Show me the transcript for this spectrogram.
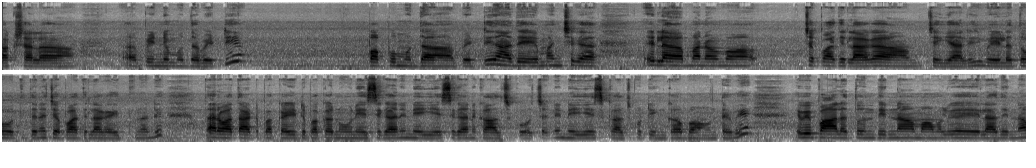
భక్షాల పిండి ముద్ద పెట్టి పప్పు ముద్ద పెట్టి అది మంచిగా ఇలా మనం చపాతీలాగా చెయ్యాలి. వేళ్ళతో ఒత్తితేనే చపాతీలాగా అవుతుందండి తర్వాత అటుపక్క ఇటుపక్క నూనె వేసి కానీ నెయ్యి వేసి కానీ కాల్చుకోవచ్చు అండి నెయ్యి వేసి కాల్చుకుంటే ఇంకా బాగుంటాయి ఇవి పాలతో తిన్నా మామూలుగా ఎలా తిన్నా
